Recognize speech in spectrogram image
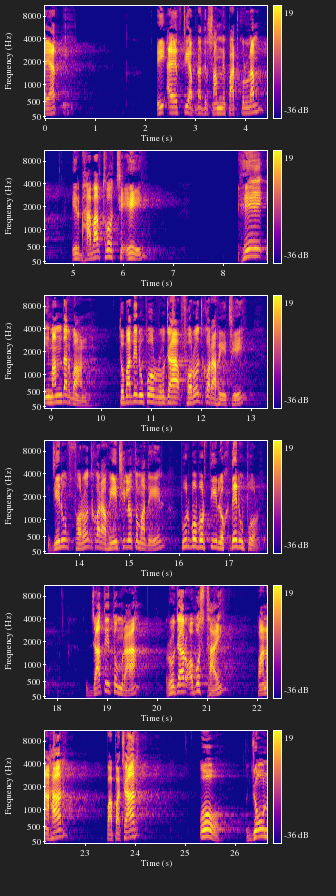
আয়াত। এই আয়াতটি আপনাদের সামনে পাঠ করলাম। এর ভাবার্থ হচ্ছে এই হে ইমানদারগণ, তোমাদের উপর রোজা ফরজ করা হয়েছে, যেরূপ ফরজ করা হয়েছিল তোমাদের পূর্ববর্তী লোকদের উপর, যাতে তোমরা রোজার অবস্থায় পানাহার, পাপাচার ও যৌন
